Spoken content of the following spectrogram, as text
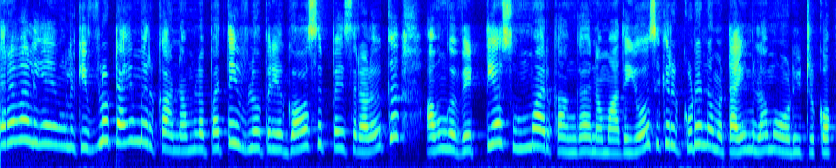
பரவாயில்லையே இவங்களுக்கு இவ்வளோ டைம் இருக்கா? நம்மளை பற்றி இவ்வளோ பெரிய காசிப் பேசுகிற அளவுக்கு அவங்க வெட்டியாக சும்மா இருக்காங்க. நம்ம அதை யோசிக்கிறதுக்கு கூட நம்ம டைம் இல்லாமல் ஓடிட்டுருக்கோம்.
